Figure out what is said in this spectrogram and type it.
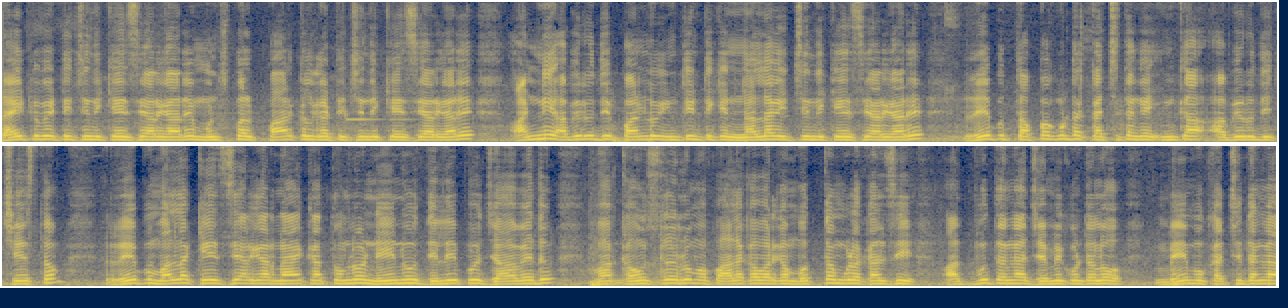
లైట్లు పెట్టించింది కేసీఆర్ గారే మున్సిపల్ పార్కులు కట్టించింది కేసీఆర్ గారే అన్ని అభివృద్ధి పనులు ఇంటింటికి నల్లగా ఇచ్చింది కేసీఆర్ గారే. రేపు తప్పకుండా ఖచ్చితంగా ఇంకా అభివృద్ధి చేస్తాం. రేపు మళ్ళా కేసీఆర్ గారి నాయకత్వంలో నేను దిలీప్ జావేద్ మా కౌన్సిలర్లు మా పాలకవర్గం మొత్తం కూడా కలిసి అద్భుతంగా జమ్మికుంటలో మేము ఖచ్చితంగా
